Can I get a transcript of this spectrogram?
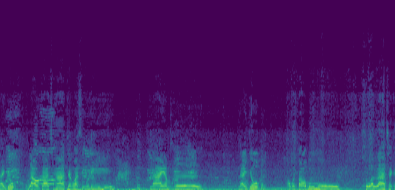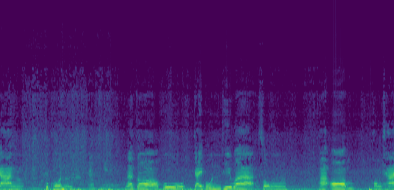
นายกเหล่ากาชาติจังหวัดสิงห์บุรี นายอำเภอ นายกอบตมุ่งมูส่วนราชการ ทุกคนแล้วก็ผู้ใจบุญที่ว่าส่งผ้าอ้อมของใช้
